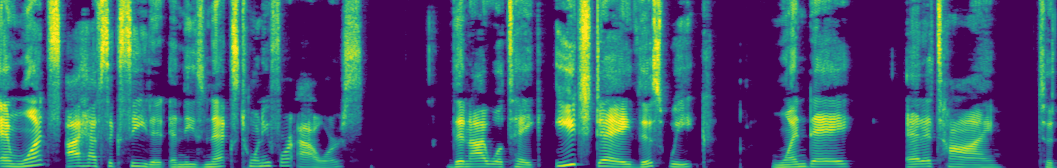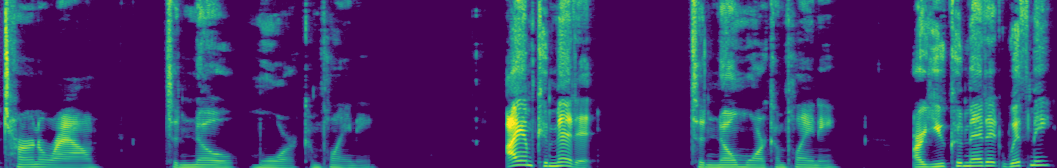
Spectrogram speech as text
And once I have succeeded in these next 24 hours, then I will take each day this week, one day at a time, to turn around to no more complaining. I am committed to no more complaining. Are you committed with me?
